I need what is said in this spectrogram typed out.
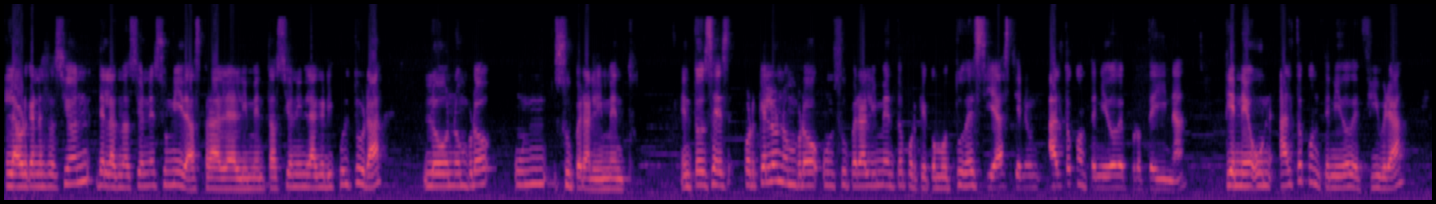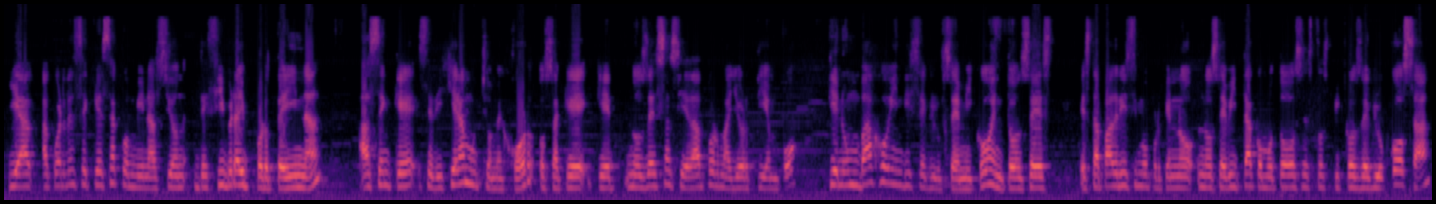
la Organización de las Naciones Unidas para la Alimentación y la Agricultura lo nombró un superalimento. Entonces, ¿por qué lo nombró un superalimento? Porque como tú decías, tiene un alto contenido de proteína, tiene un alto contenido de fibra y acuérdense que esa combinación de fibra y proteína hacen que se digiera mucho mejor, o sea, que, nos dé saciedad por mayor tiempo. Tiene un bajo índice glucémico, entonces está padrísimo porque no, nos evita como todos estos picos de glucosa.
